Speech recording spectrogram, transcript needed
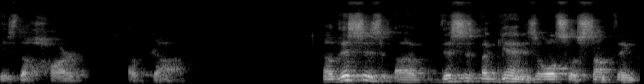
is the heart of God. Now, this is uh, this is again is also something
